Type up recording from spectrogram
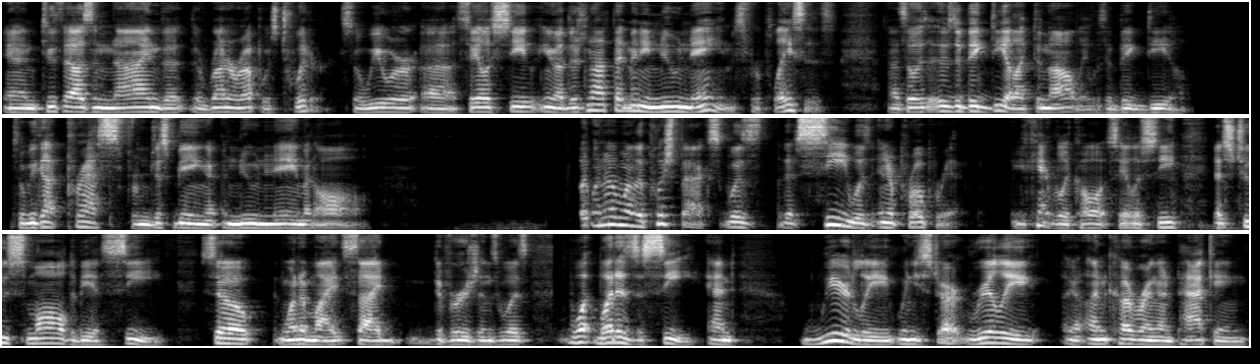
And 2009, the, the runner-up was Twitter. So we were uh, Salish Sea. You know, there's not that many new names for places, uh, so it was, it was, a big deal. Like Denali was a big deal. So we got press from just being a new name at all. But another one of the pushbacks was that sea was inappropriate. You can't really call it Salish Sea. It's too small to be a sea. So one of my side diversions was what what is a sea? And weirdly, when you start really uh, uncovering, unpacking,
